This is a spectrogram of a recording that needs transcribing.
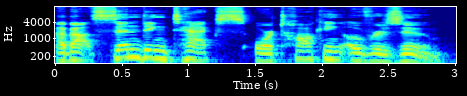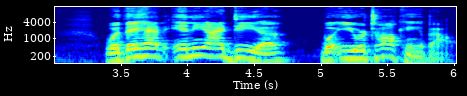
about sending texts or talking over Zoom. Would they have any idea what you were talking about?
